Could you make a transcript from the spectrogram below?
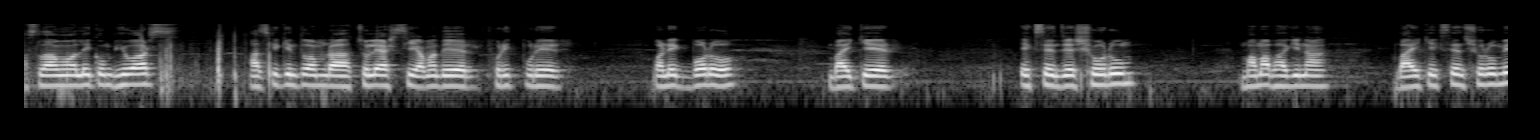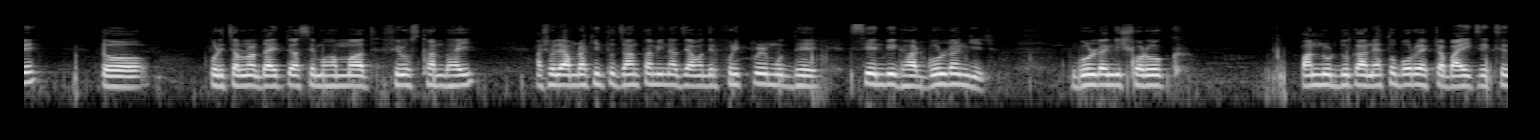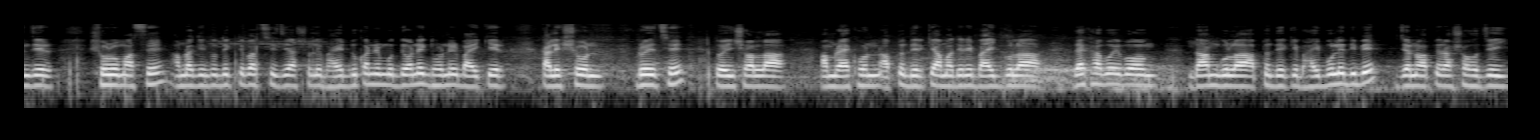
আসসালামু আলাইকুম ভিউয়ার্স। আজকে কিন্তু আমরা চলে আসছি আমাদের ফরিদপুরের অনেক বড় বাইকের এক্সচেঞ্জের শোরুম, মামা ভাগিনা বাইক এক্সচেঞ্জ শোরুমে। তো পরিচালনার দায়িত্ব আছে মোহাম্মদ ফিরোজ খান ভাই। আসলে আমরা কিন্তু জানতামই না যে আমাদের ফরিদপুরের মধ্যে সিএনবি ঘাট গোলডাঙ্গির, গোলডাঙ্গি সড়ক পান্নুর দোকান, এত বড় একটা বাইক এক্সচেঞ্জের শোরুম আছে। আমরা কিন্তু দেখতে পাচ্ছি যে আসলে ভাইয়ের দোকানের মধ্যে অনেক ধরনের বাইকের কালেকশন রয়েছে। তো ইনশাল্লাহ আমরা এখন আপনাদেরকে আমাদের এই বাইকগুলা দেখাবো এবং দামগুলা আপনাদেরকে ভাই বলে দিবে, যেন আপনারা সহজেই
